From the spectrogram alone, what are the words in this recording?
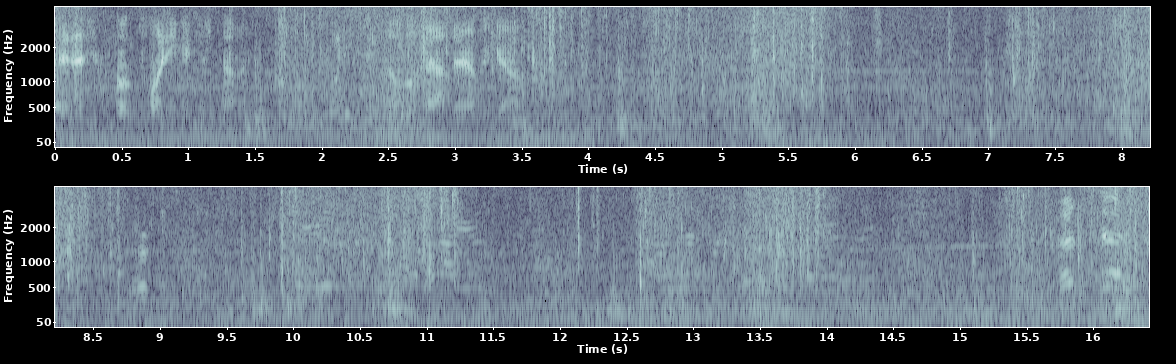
finish, pull, pointing at your stomach. 22. Elbows out, there we go. Perfect. That's 10.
